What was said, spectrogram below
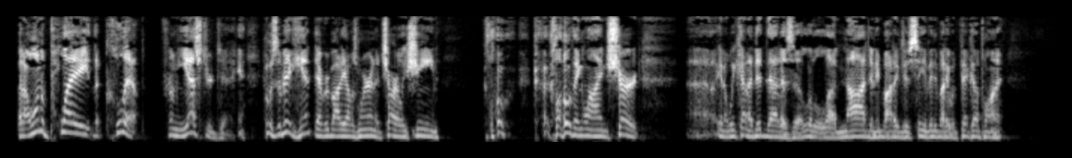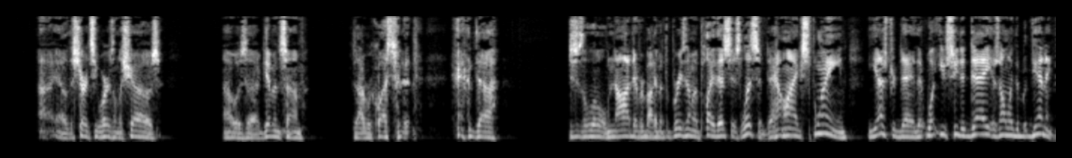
But I want to play the clip from yesterday. It was a big hint to everybody. I was wearing a Charlie Sheen clothing line shirt. Uh, you know, we kind of did that as a little uh, nod to anybody to see if anybody would pick up on it. Uh, you know, the shirts he wears on the shows. I was uh, given some because I requested it. And, uh, this is a little nod to everybody, but the reason I'm going to play this is listen to how I explained yesterday that what you see today is only the beginning.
